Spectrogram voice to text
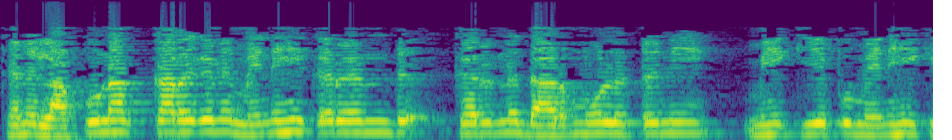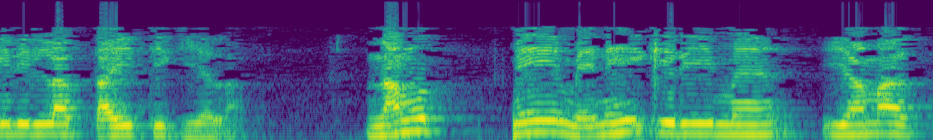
කියන්නේ ලකුණක් අරගෙන මෙනෙහි කරන කරන ධර්ම වලටනේ මේ කියපු මෙනෙහි කිරිල්ලත් අයිති කියලා. නමුත් මේ මෙනෙහි කිරීම යමක්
